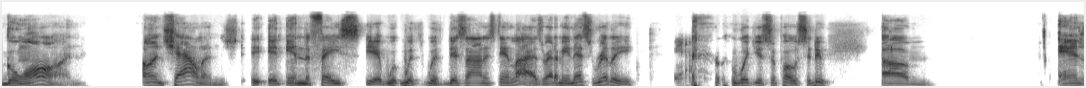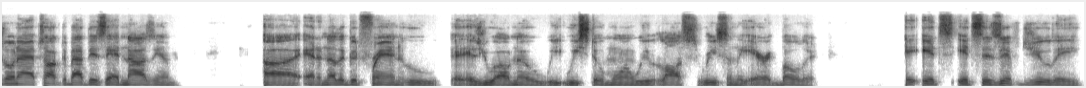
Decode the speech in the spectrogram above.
go on unchallenged in, in the face with, with dishonesty and lies, right? I mean, that's really yeah. what you're supposed to do. Um, Angela and I have talked about this ad nauseum. Uh, and another good friend who, as you all know, we we still mourn. We lost recently Eric Boehlert it's it's as if Julie,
